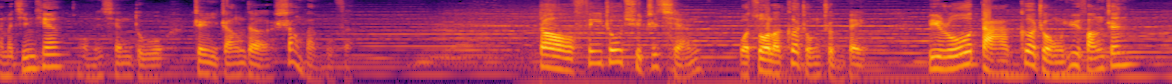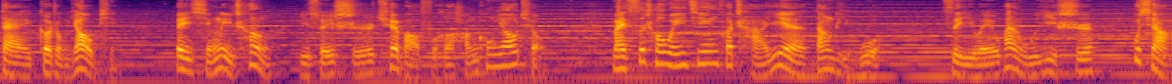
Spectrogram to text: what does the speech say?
那么今天我们先读这一章的上半部分。到非洲去之前，我做了各种准备，比如打各种预防针，带各种药品。备行李秤，以随时确保符合航空要求；买丝绸围巾和茶叶当礼物，自以为万无一失。不想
